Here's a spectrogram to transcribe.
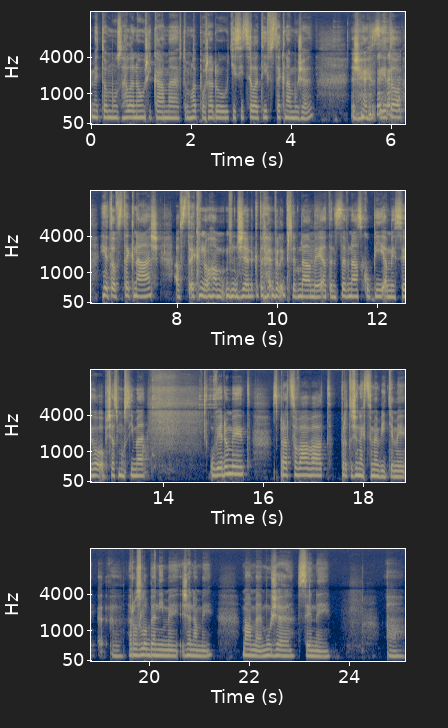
my tomu s Helenou říkáme v tomhle pořadu tisíciletý vztek na muže, že je to, je to vztek náš a vztek mnoha žen, které byly před námi a ten se v nás kupí a my si ho občas musíme uvědomit, zpracovávat, protože nechceme být těmi eh, rozlobenými ženami. Máme muže, syny, a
